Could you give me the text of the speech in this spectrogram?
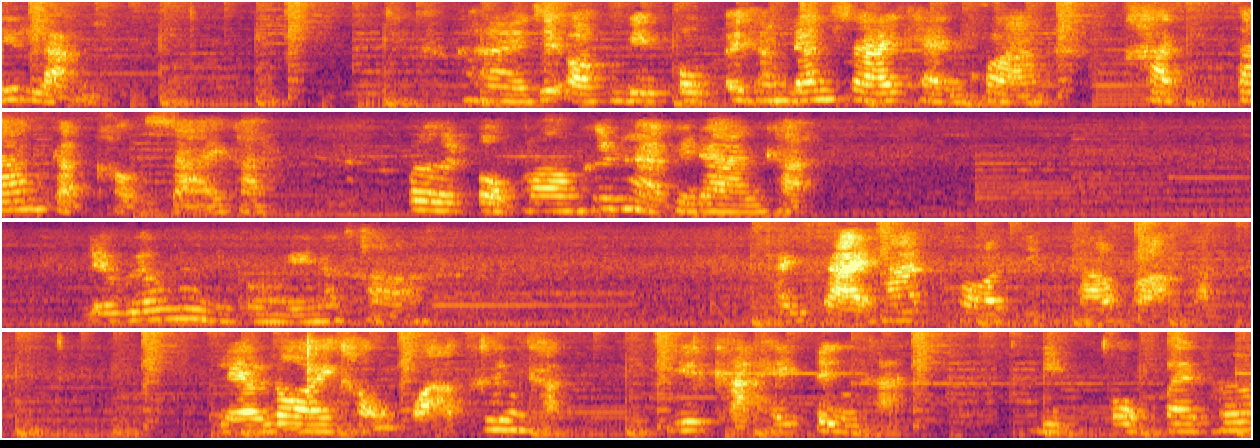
ยืดหลัง หายใจออกบิดอกไปทางด้านซ้ายแขนขวา ขัดต้านกับเข่าซ้ายค่ะ เปิดอกมองขึ้นหาเพดานค่ะเลเวลหนึ่งตรงนี้นะคะใช้สายฮาร์ดคอร์จิบเท้าขวาค่ะ แล้วลอยเข่าขวาขึ้นค่ะ ยืดขาให้ตึงค่ะ บิดอกไปเพิ่ม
